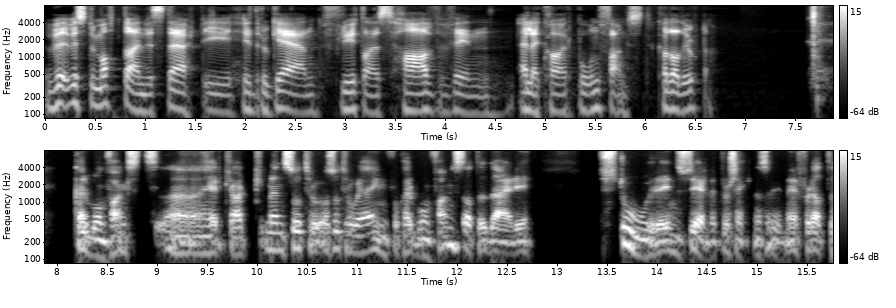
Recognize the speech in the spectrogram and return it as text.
Hvis du måtte ha investert i hydrogen, flytende havvind eller karbonfangst, hva hadde du gjort da? Karbonfangst, uh, helt klart. Men så tror, tror jeg innenfor karbonfangst at det er de store industrielle prosjektene som vinner. For, at,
